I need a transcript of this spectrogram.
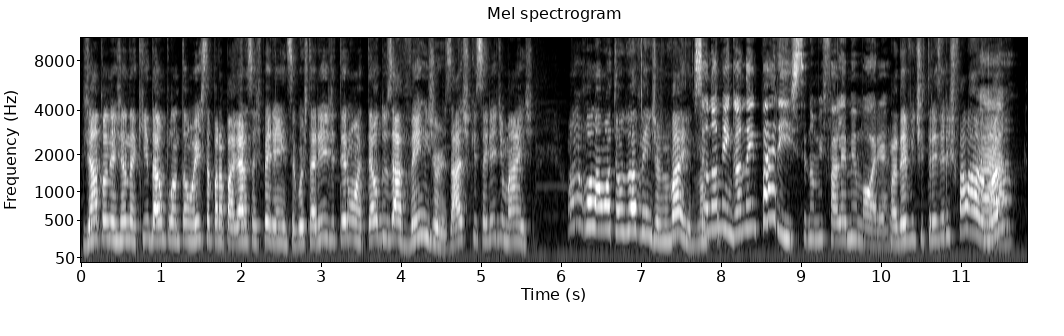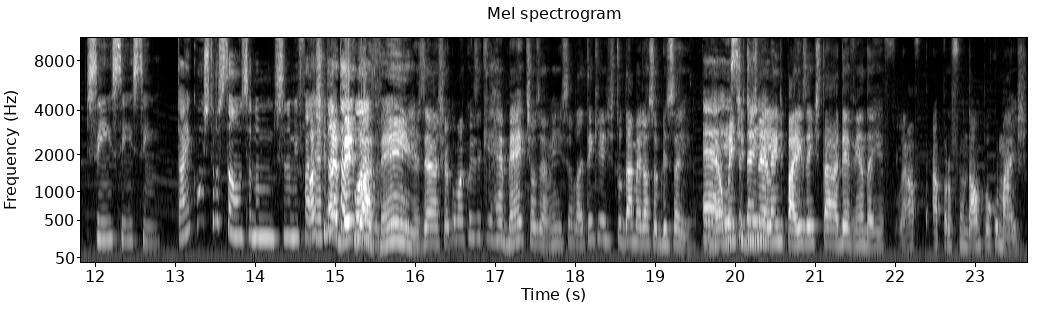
Já planejando aqui dar um plantão extra para pagar essa experiência. Gostaria de ter um hotel dos Avengers. Acho que seria demais. Vai rolar um hotel dos Avengers, não vai? Se eu não me engano, é em Paris, se não me falha a memória. Na D23 eles falaram, não é? É, sim, sim, sim. Tá em construção, se não, se não me falha. acho é que não é bem do coisa. Avengers, é, acho que é alguma coisa que remete aos Avengers, sei lá. Tem que estudar melhor sobre isso aí. É, Realmente, esse daí- Disneyland Paris a gente tá devendo aí aprofundar um pouco mais.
